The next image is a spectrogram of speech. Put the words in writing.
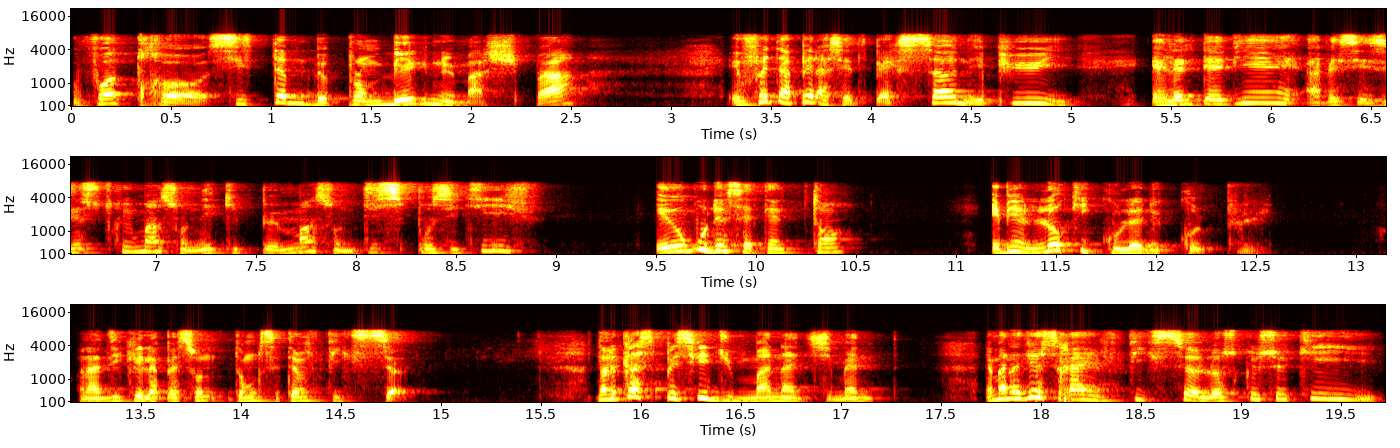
Votre système de plomberie ne marche pas. Et vous faites appel à cette personne et puis elle intervient avec ses instruments, son équipement, son dispositif. Et au bout d'un certain temps, eh bien, l'eau qui coulait ne coule plus. On a dit que la personne, donc c'est un fixeur. Dans le cas spécifique du management, le manager sera un fixeur lorsque ce qui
